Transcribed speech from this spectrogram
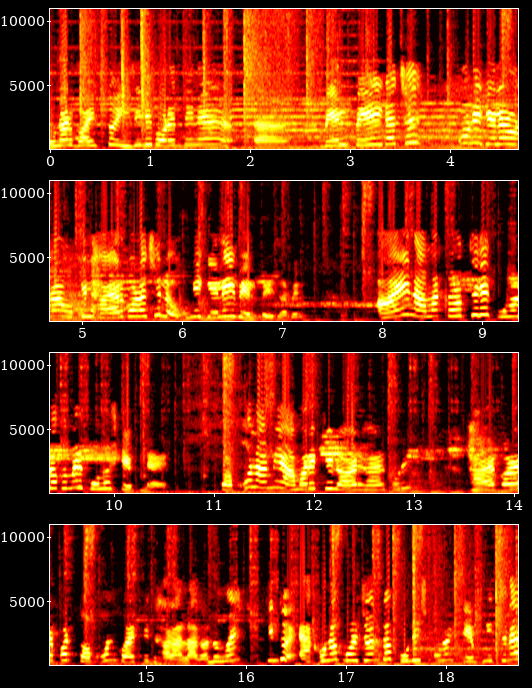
ওনার ওয়াইফ তো ইজিলি পরের দিনে বেল পেয়েই গেছে। উনি গেলে ওনার উকিল হায়ার করা ছিল, উনি গেলেই বেল পেয়ে যাবেন। আইন আমার তরফ থেকে কোনো রকমের কোনো স্টেপ নেয় তখন আমি আমার একটি লয়ার হায়ার করি হায়ার করার পর তখন কয়েকটি ধারা লাগানো হয়, কিন্তু এখনও পর্যন্ত পুলিশ কোনো স্টেপ নিচ্ছে না।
